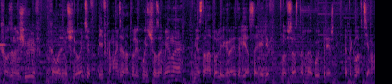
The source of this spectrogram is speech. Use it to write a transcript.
Михаил Зинович Юрьев, Михаил Владимирович Леонтьев. И в команде Анатолия Кузичева замена. Вместо Анатолия играет Илья Савельев. Но все остальное будет прежним. Это главтема.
